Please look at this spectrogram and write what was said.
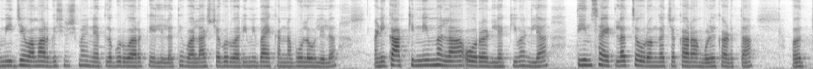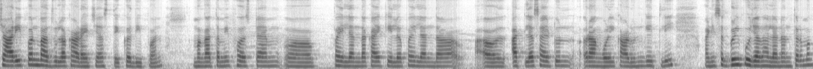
मी जेव्हा मार्गशीर्ष महिन्यातलं गुरुवार केलेलं तेव्हा लास्टच्या गुरुवारी मी बायकांना बोलवलेलं. आणि काकींनी मला ओरडल्या की म्हणल्या तीन साईडला चौरंगाच्या का रांगोळी काढता? चारी पण बाजूला काढायची असते कधी पण. मग आता मी फर्स्ट टाईम पहिल्यांदा काय केलं? पहिल्यांदा आतल्या साईडून रांगोळी काढून घेतली आणि सगळी पूजा झाल्यानंतर मग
